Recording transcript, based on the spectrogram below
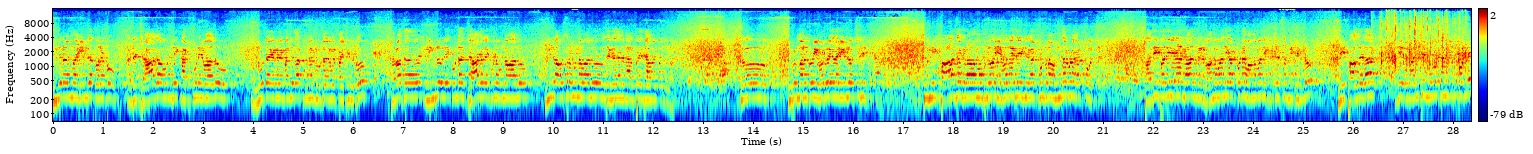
ఇందిరమ్మ ఇండ్ల కొరకు అంటే జాగా ఉండి కట్టుకునే వాళ్ళు నూట ఇరవై మంది దాకా ఉన్నారు నూట ఇరవై పైసలకు. తర్వాత ఇండ్లు లేకుండా జాగా లేకుండా ఉన్నవాళ్ళు ఇండ్లు అవసరం ఉన్న వాళ్ళు దగ్గర దగ్గర నలభై ఐదు యాభై మంది ఉన్నారు. సో ఇప్పుడు మనకు ఏడు వేల ఇండ్లు వచ్చింది? సో మీ పాత గ్రామంలో ఎవరైతే ఇల్లు కట్టుకుంటారో అందరూ కూడా కట్టుకోవచ్చు. పది పదిహేను కాదు మీరు. వంద మంది కట్టుకుంటే వంద మందికి ఇచ్చేస్తాం మీకు ఇల్లు మీ పాలదల మీరు మంచి ముహూర్తం చూసుకోండి.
